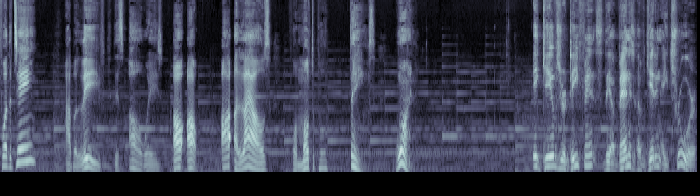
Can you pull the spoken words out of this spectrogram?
for the team, I believe this always all, all, all allows for multiple things. One, It gives your defense the advantage of getting a truer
